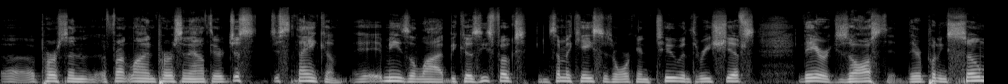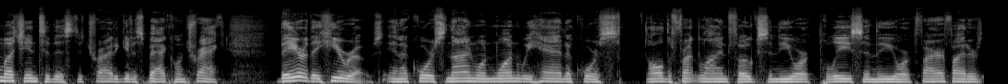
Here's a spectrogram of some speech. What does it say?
a person, a frontline person out there, just just thank them. It means a lot because these folks, in some of the cases, are working two and three shifts. They are exhausted. They're putting so much into this to try to get us back on track. They are the heroes. And of course, 911, we had, of course, all the frontline folks in New York police and New York firefighters,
